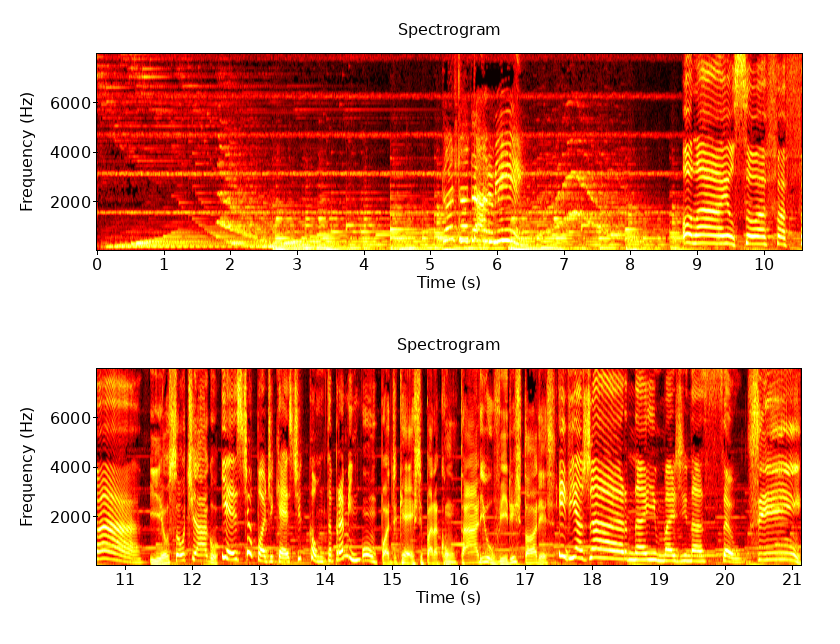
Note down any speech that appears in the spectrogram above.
Thank you. Fafá. E eu sou o Thiago. E este é o podcast Conta Pra Mim. Um podcast para contar e ouvir histórias. E viajar na imaginação. Sim!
